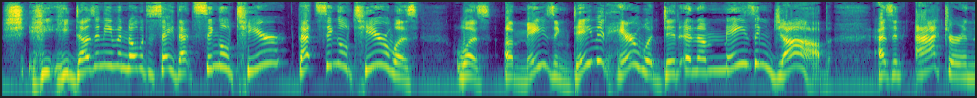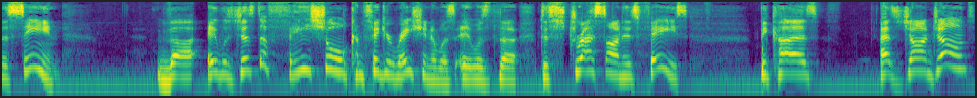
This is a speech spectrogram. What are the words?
He he doesn't even know what to say. That single tear, that single tear was was amazing. David Harewood did an amazing job as an actor in the scene. The it was just a facial configuration. It was it was the distress on his face because as John Jones,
